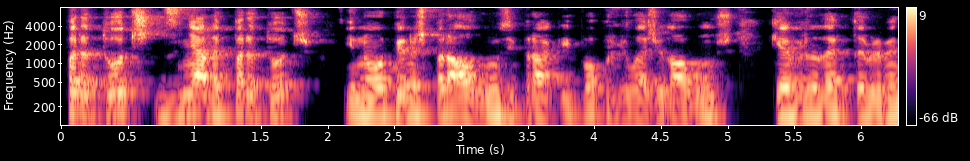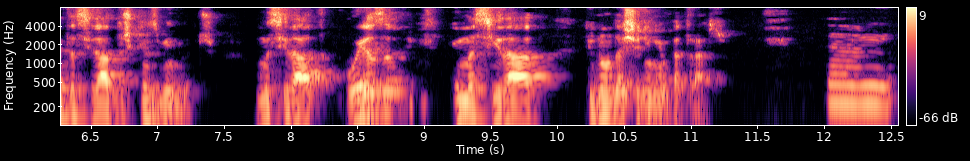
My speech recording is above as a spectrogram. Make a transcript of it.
para todos, desenhada para todos, e não apenas para alguns e para, e para o privilégio de alguns, que é verdadeiramente a cidade dos 15 minutos. Uma cidade coesa e uma cidade que não deixa ninguém para trás. Hum,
